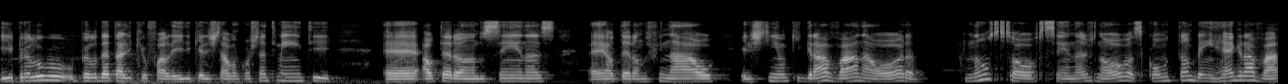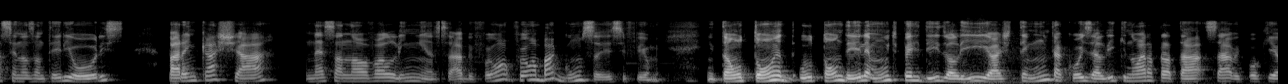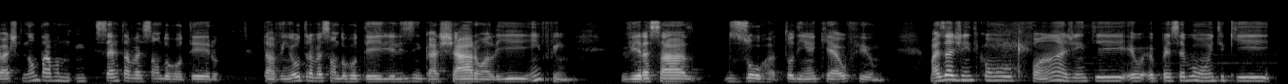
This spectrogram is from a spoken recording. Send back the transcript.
E pelo, pelo detalhe que eu falei de que eles estavam constantemente é, alterando cenas, é, alterando o final. Eles tinham que gravar na hora não só cenas novas, como também regravar cenas anteriores para encaixar nessa nova linha, sabe? Foi uma, foi uma bagunça esse filme. Então o tom, o tom dele é muito perdido ali. Eu acho que tem muita coisa ali que não era para estar, tá, sabe? Porque eu acho que não estava em certa versão do roteiro, estava em outra versão do roteiro e eles encaixaram ali. Enfim, vira essa zorra todinha que é o filme. Mas a gente, como fã, a gente, eu, eu percebo muito que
